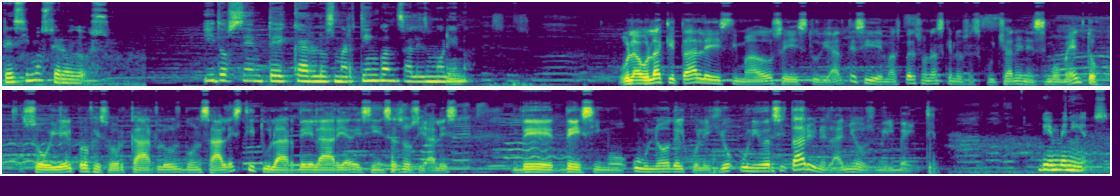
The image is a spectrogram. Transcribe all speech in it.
décimo 02. Y docente Carlos Martín González Moreno. Hola, hola, ¿qué tal estimados estudiantes y demás personas que nos escuchan en este momento? Soy el profesor Carlos González, titular del área de Ciencias Sociales de décimo uno del Colegio Universitario en el año 2020. Bienvenidos.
